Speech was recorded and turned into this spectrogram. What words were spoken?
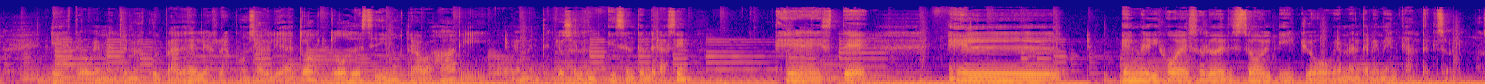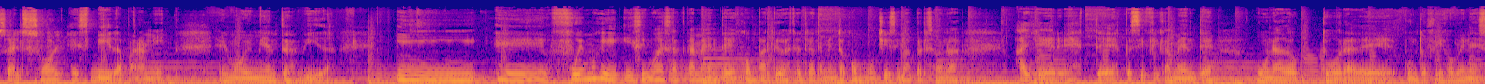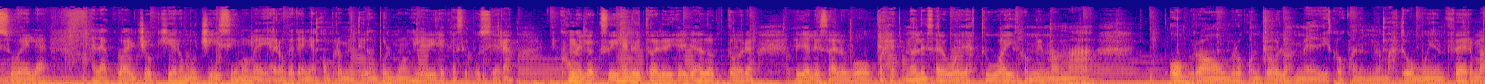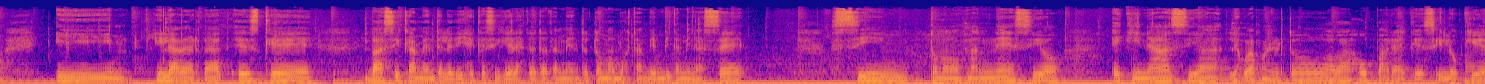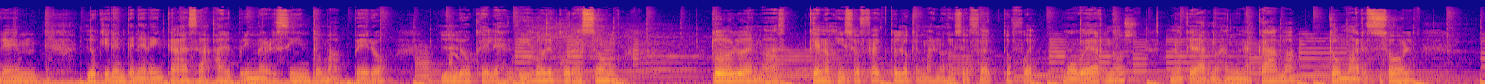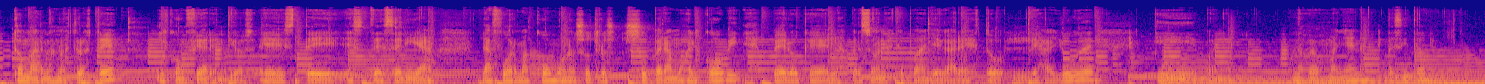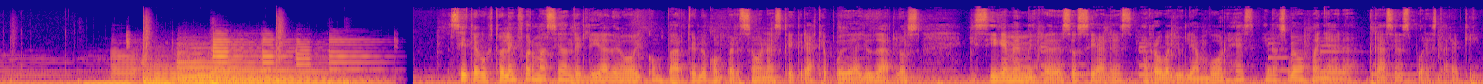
este, obviamente no es culpa de él, es responsabilidad de todos. Todos decidimos trabajar y obviamente yo se lo hice entender así. Este, él, él me dijo eso, lo del sol, y yo obviamente a mí me encanta el sol. O sea, el sol es vida para mí, el movimiento es vida. Y eh, fuimos y hicimos exactamente, he compartido este tratamiento con muchísimas personas. Ayer este, específicamente una doctora de Punto Fijo Venezuela, a la cual yo quiero muchísimo, me dijeron que tenía comprometido un pulmón y le dije que se pusiera con el oxígeno y todo. Le dije, ella es doctora, ella le salvó, pues no le salvó, ella estuvo ahí con mi mamá hombro a hombro con todos los médicos cuando mi mamá estuvo muy enferma y, y la verdad es que Básicamente le dije que siguiera este tratamiento. Tomamos también vitamina C, zinc, tomamos magnesio, equinacia. Les voy a poner todo abajo para que si lo quieren, lo quieren tener en casa al primer síntoma, pero lo que les digo de corazón, todo lo demás que nos hizo efecto, lo que más nos hizo efecto fue movernos, no quedarnos en una cama, tomar sol, tomarnos nuestros té y confiar en Dios. Este, este sería la forma como nosotros superamos el COVID. Espero que las personas que puedan llegar a esto les ayude y bueno, nos vemos mañana. Besitos. Si te gustó la información del día de hoy, compártelo con personas que creas que puede ayudarlos y sígueme en mis redes sociales, arroba Borges, y nos vemos mañana. Gracias por estar aquí.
